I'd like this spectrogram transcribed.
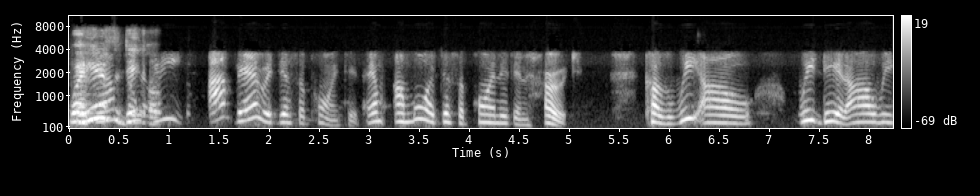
Well, And here's the deal. I'm very disappointed. I'm, I'm more disappointed and hurt because we all we did all we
